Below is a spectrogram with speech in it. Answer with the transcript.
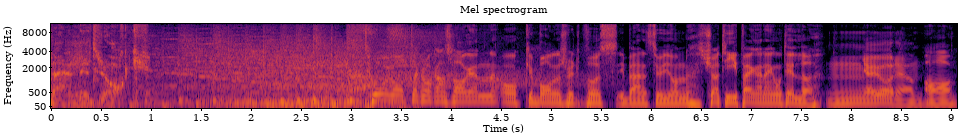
Bandit Rock. Två över åtta klockan slagen och Bollnäs Puss i Bandet-studion. Kör 10 pengarna en gång till då. Mm, jag gör det. Ja,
